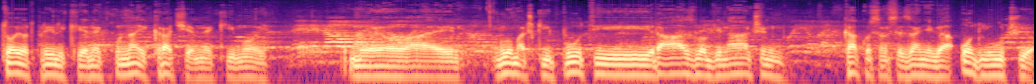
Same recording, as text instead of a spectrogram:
to je otprilike neku najkraćem neki moj moj ovaj glumački put i razlog i način kako sam se za njega odlučio.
